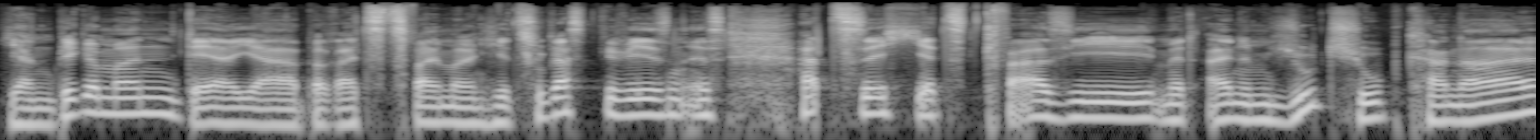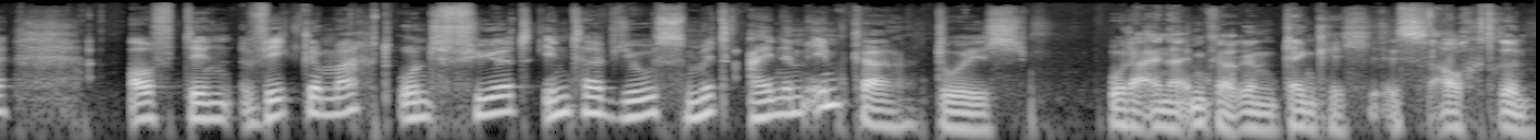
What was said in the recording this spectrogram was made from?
Jan Biggemann, der ja bereits zweimal hier zu Gast gewesen ist, hat sich jetzt quasi mit einem YouTube-Kanal auf den Weg gemacht und führt Interviews mit einem Imker durch. Oder einer Imkerin, denke ich, ist auch drin.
